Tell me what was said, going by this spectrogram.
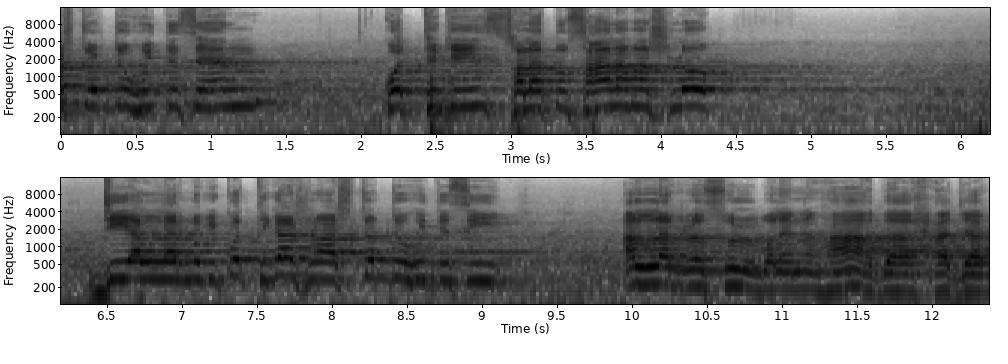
আশ্চর্য হইতেছেন? কোত্থেকে সালাতু সালাম আসলো? জি, আল্লাহর নবী কোত্থেকে আসলো? আশ্চর্য হইতেছি। আল্লাহর রসুল বলেন হা দা হাজার।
